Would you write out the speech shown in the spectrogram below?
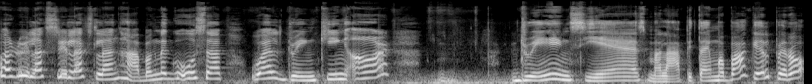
pa-relax-relax lang habang nag-uusap while drinking our drinks. Yes, malapit tayong mabakil pero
